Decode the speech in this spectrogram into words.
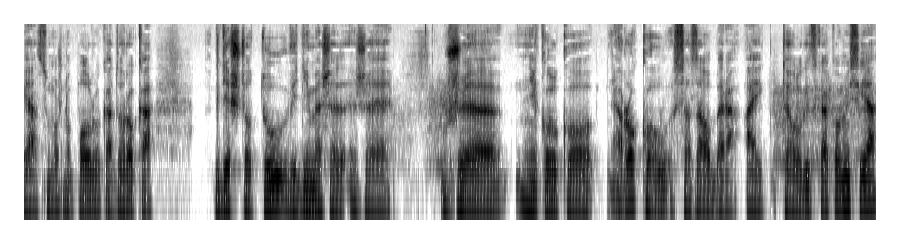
viac, možno pol roka do roka. Kdežto tu vidíme, že, že už e, niekoľko rokov sa zaoberá aj teologická komisia,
